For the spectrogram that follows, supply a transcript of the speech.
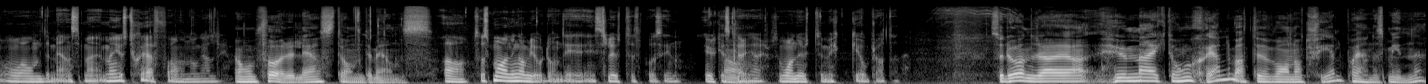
och om demens. Men just chef var hon nog aldrig. Ja, hon föreläste om demens. Ja, så småningom gjorde hon det i slutet på sin yrkeskarriär. Ja. Så var hon ute mycket och pratade. Så då undrar jag, hur märkte hon själv att det var något fel på hennes minne?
